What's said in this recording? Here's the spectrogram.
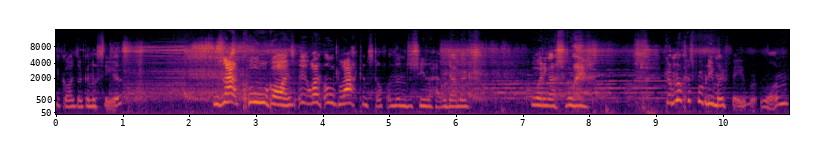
You guys are going to see it. Is that cool, guys? It went all black and stuff. And then just use a heavy damage. Winning us to win. Grimlock is probably my favourite one.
